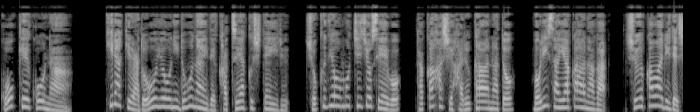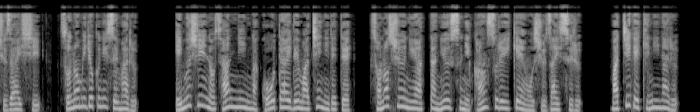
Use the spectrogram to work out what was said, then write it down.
後継コーナー。キラキラ同様に道内で活躍している職業持ち女性を高橋遥アナと森さやかアナが週替わりで取材し、その魅力に迫る。MC の3人が交代で街に出て、その週にあったニュースに関する意見を取材する。街で気になる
